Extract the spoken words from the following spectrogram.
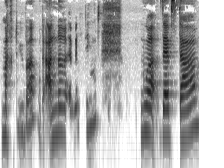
Macht über oder andere ermächtigend. Nur selbst da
